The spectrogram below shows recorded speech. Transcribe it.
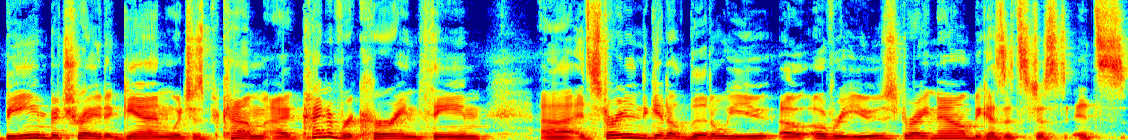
being betrayed again which has become a kind of recurring theme uh, it's starting to get a little u- overused right now because it's just it's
